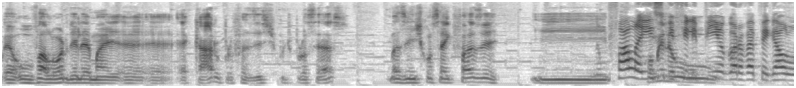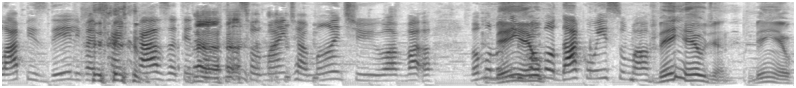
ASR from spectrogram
É, o valor dele é mais é, é- é caro para fazer esse tipo de processo, mas a gente consegue fazer. E Não fala isso que é o o- Filipinho agora vai pegar o lápis dele, vai ficar em casa tentando transformar em diamante. Va- Vamos nos Bem eu. incomodar com isso, Mauro. Bem eu, Diana. Bem eu.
